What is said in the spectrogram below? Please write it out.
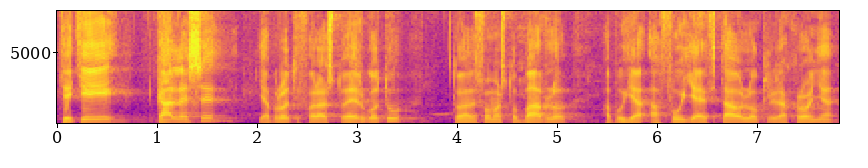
και εκεί κάλεσε για πρώτη φορά στο έργο του τον αδερφό μας τον Παύλο αφού για 7 ολόκληρα χρόνια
